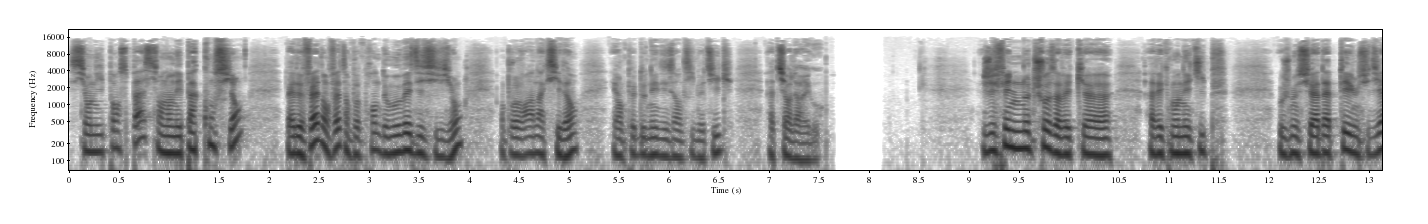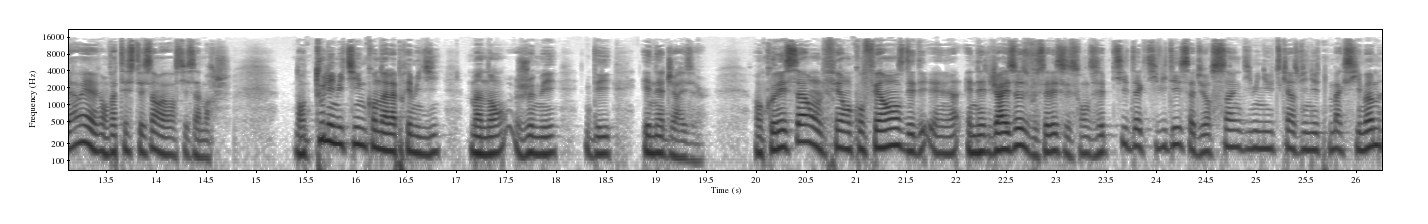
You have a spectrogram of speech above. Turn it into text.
si on n'y pense pas, si on n'en est pas conscient, bah, de fait, en fait, on peut prendre de mauvaises décisions, on peut avoir un accident et on peut donner des antibiotiques à tirer leur ego. J'ai fait une autre chose avec euh, avec mon équipe où je me suis adapté. Je me suis dit ah ouais, on va tester ça, on va voir si ça marche. Dans tous les meetings qu'on a l'après-midi, maintenant, je mets des energizers. On connaît ça, on le fait en conférence, des energizers, vous savez, ce sont ces petites activités, ça dure 5, 10 minutes, 15 minutes maximum.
